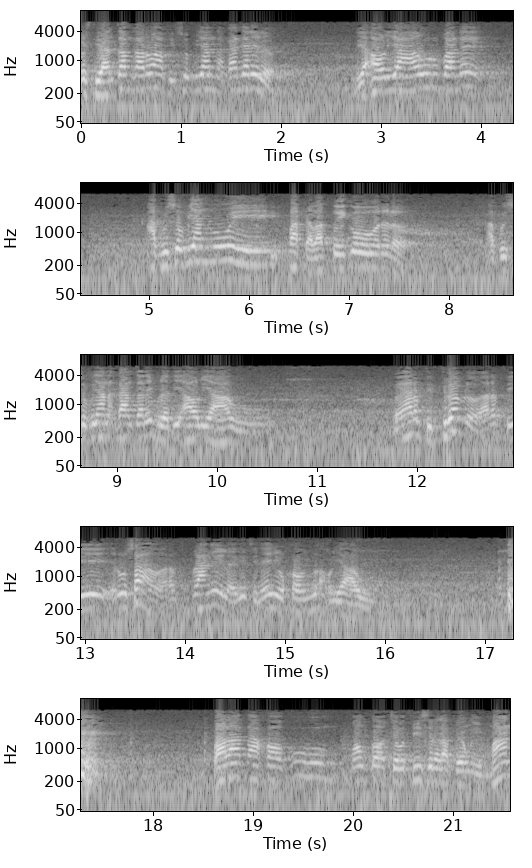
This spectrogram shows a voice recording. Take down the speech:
wis diancam karo Abi Sufyan kancane lho Ya aulia rupane Abu Sufyan kuwi pada waktu itu ngono lho. Abu Sufyan kancane berarti aulia. Kowe arep didram lho, arep dirusak, arep perangi lho iki jenenge yukhawyu aulia. Pala takhafuhum mongko aja wedi sira kabeh iman,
